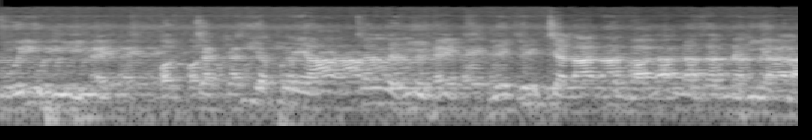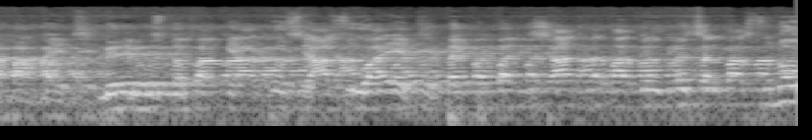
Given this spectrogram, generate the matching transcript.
सोई हुई है और चक्की अपने आप चल रही है, लेकिन चलाने वाला नज़र नहीं आ रहा है। मेरे मुस्तफ़ा के आँखों से आँसू आए। पैगंबर इरशाद फरमाते हुए सलमा, सुनो,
